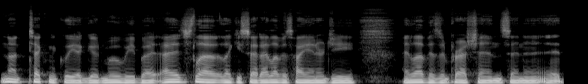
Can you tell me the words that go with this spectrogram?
not technically a good movie but i just love like you said i love his high energy. I love his impressions and it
